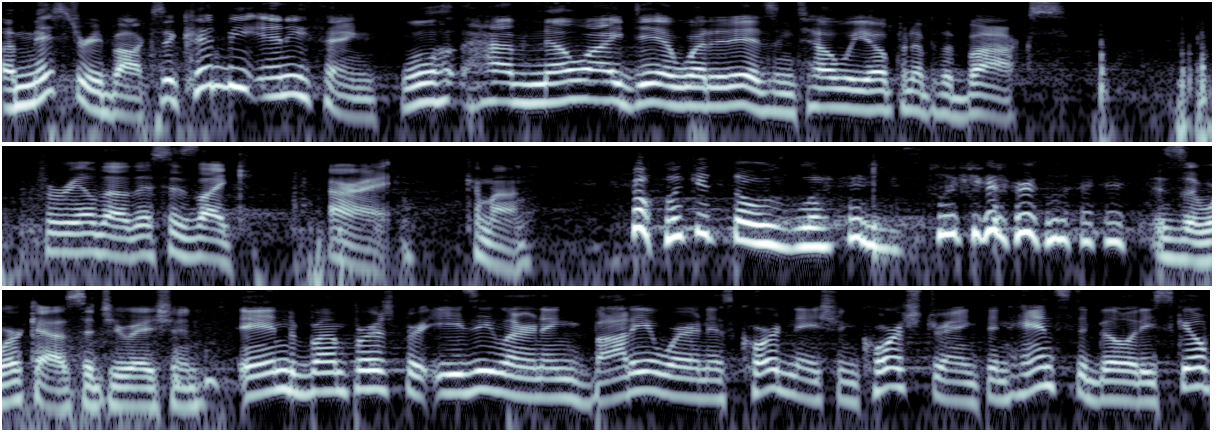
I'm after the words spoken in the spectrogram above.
a mystery box. It could be anything. We'll have no idea what it is until we open up the box. For real though, this is like, all right, come on. Look at those legs. Look at her legs. This is a workout situation. End bumpers for easy learning, body awareness, coordination, core strength, enhanced stability, skill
